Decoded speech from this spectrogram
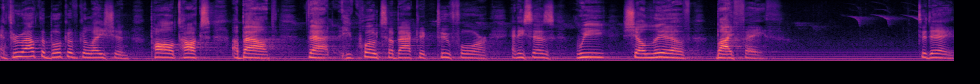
And throughout the book of Galatians, Paul talks about that. He quotes Habakkuk 2 4, and he says, We shall live by faith. Today,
